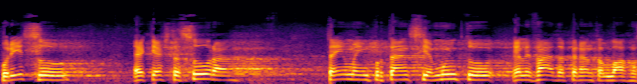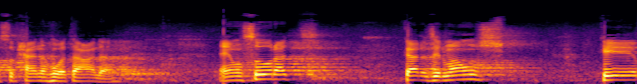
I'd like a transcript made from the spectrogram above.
Por isso é que esta sura tem uma importância muito elevada perante Allah subhanahu wa ta'ala. É um surat, caros irmãos, que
